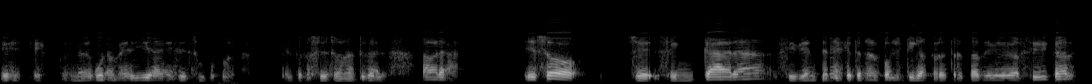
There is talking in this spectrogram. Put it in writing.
en alguna medida ese es un poco el proceso natural. Ahora, eso se, se encara, si bien tenés que tener políticas para tratar de diversificar,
